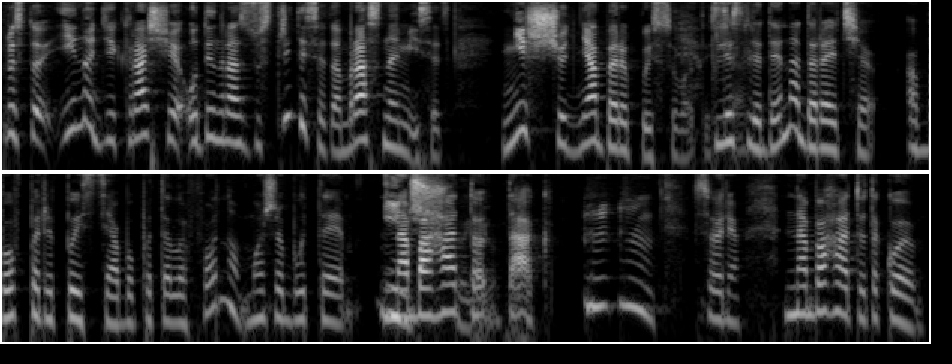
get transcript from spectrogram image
Просто іноді краще один раз зустрітися там раз на місяць, ніж щодня переписуватися. Плюс людина, до речі, або в переписці, або по телефону може бути Іншою. набагато так. Sorry, набагато такою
